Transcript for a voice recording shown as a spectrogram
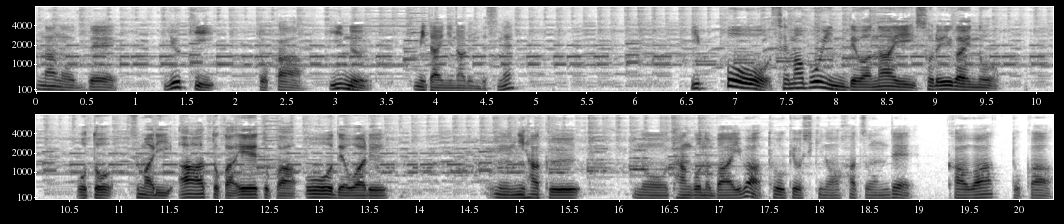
なので「雪」とか「犬」みたいになるんですね。一方セマ母音ではないそれ以外の音つまり「あ」とか「え」とか「お」で終わる2拍の単語の場合は東京式の発音で「川」とか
